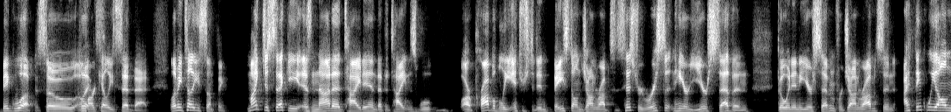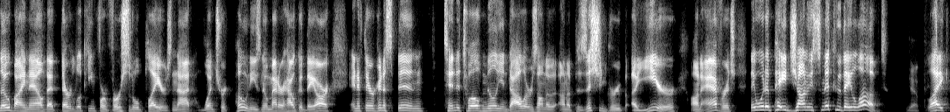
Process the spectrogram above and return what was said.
big whoop. So Clicks. Omar Kelly said that. Let me tell you something. Mike Gesicki is not a tight end that the Titans will are probably interested in based on Jon Robinson's history. We're sitting here year seven, going into year seven for Jon Robinson. I think we all know by now that they're looking for versatile players, not one trick ponies, no matter how good they are. And if they're going to spend 10 to 12 million dollars on a on a position group a year on average, they would have paid Jonnu Smith, who they loved. Yeah. Like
